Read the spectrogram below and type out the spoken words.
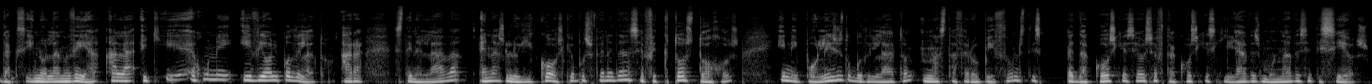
εντάξει, είναι Ολλανδία, αλλά εκεί έχουν ήδη όλοι ποδήλατο. Άρα στην Ελλάδα, ένας λογικός και όπως φαίνεται ένας εφικτός στόχος είναι οι πωλήσεις των ποδηλάτων να σταθεροποιηθούν στις 500 έως 700 μονάδες ετησίως.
